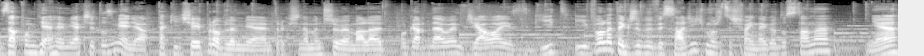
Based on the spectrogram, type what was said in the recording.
zapomniałem jak się to zmienia. Taki dzisiaj problem miałem, trochę się namęczyłem, ale ogarnęłem, działa, jest git i wolę te grzyby wysadzić, może coś fajnego dostanę? Nie?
